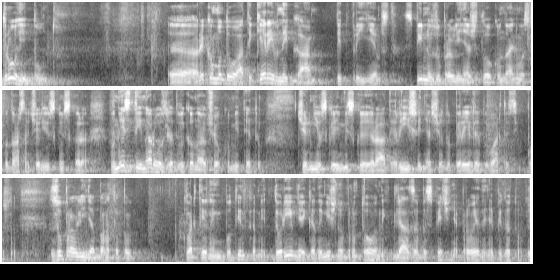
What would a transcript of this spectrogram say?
Другий пункт. Е, Рекомендувати керівникам підприємств спільно з управлінням житлово-комунального господарства Чернігівської міської ради внести на розгляд виконавчого комітету Чернігівської міської ради рішення щодо перегляду вартості послуг з управління багатоквартирними будинками до рівня економічно обґрунтованих для забезпечення проведення підготовки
